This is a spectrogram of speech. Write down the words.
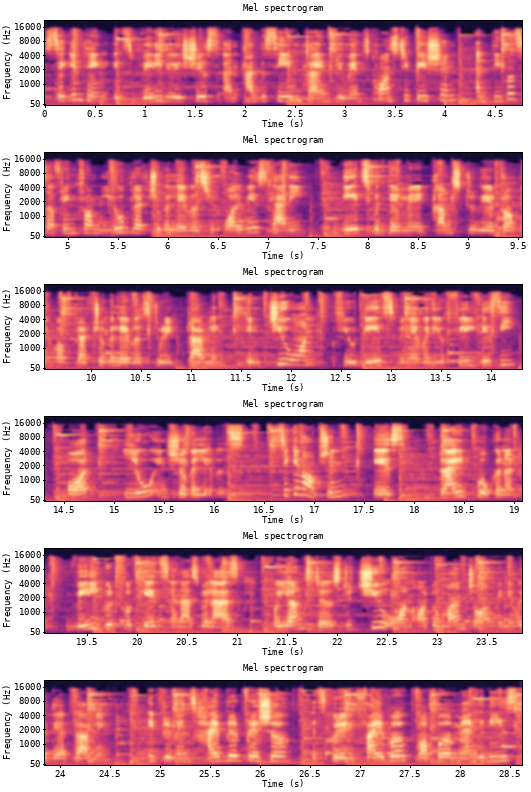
Second thing, it's very delicious and at the same time prevents constipation and people suffering from low blood sugar levels should always carry dates with them when it comes to their dropping of blood sugar levels during traveling. You can chew on a few dates whenever you feel dizzy or low in sugar levels. Second option is dried coconut, very good for kids and as well as for youngsters to chew on or to munch on whenever they are traveling. It prevents high blood pressure, it's good in fiber, copper, manganese,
